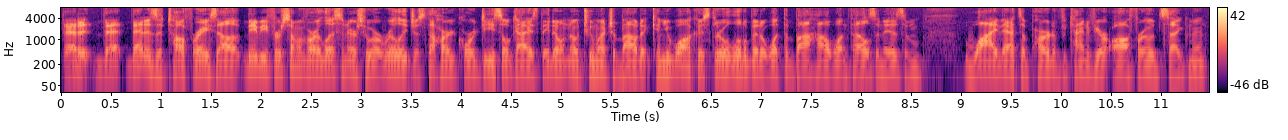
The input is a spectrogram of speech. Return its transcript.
That is, that that is a tough race. Uh, maybe for some of our listeners who are really just the hardcore diesel guys, they don't know too much about it. Can you walk us through a little bit of what the Baja 1000 is and why that's a part of kind of your off-road segment?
